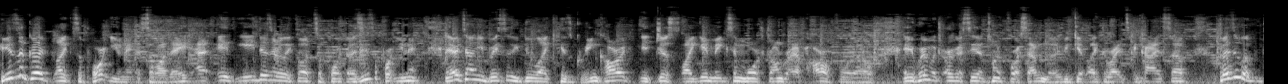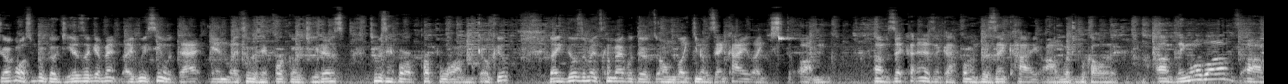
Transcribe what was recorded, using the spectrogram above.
he's a good like support unit and stuff like. It, he doesn't really feel like support though. He's a support unit, and every time you basically do like his green card, it just like it makes him more stronger and powerful though. And you pretty much are gonna see that 24/7 though if you get like the right Zenkai and stuff. Especially with Dragon Ball Super Gogeta's like event, like we've seen with that in like Super Saiyan 4 Gogeta's, Super Saiyan 4 Purple um Goku. Like those events come back with their own like you know Zenkai like um um Zenkai not Zenkai form the Zenkai um what you call it um thingamabobs um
